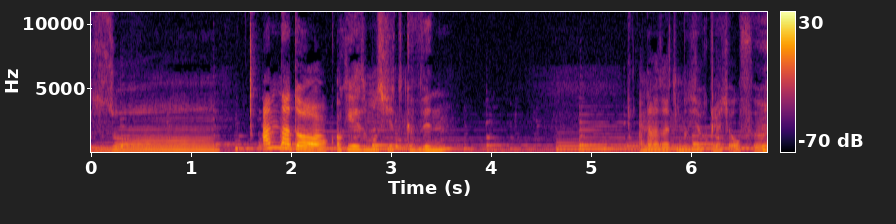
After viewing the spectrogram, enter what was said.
So. Underdog. Okay, jetzt muss ich jetzt gewinnen. Andererseits muss ich auch gleich aufhören.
